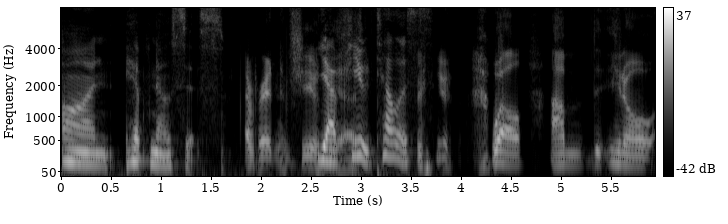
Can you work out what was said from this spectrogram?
on hypnosis. I've written a few. Yeah, a few. Tell us. well, um, you know,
